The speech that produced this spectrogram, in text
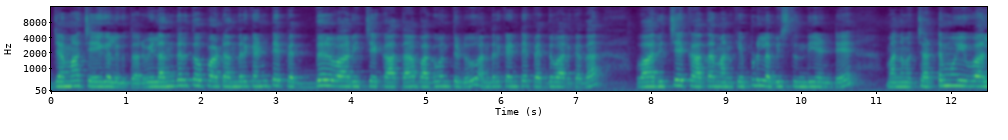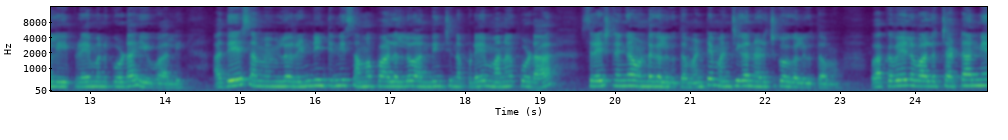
జమ చేయగలుగుతారు. వీళ్ళందరితో పాటు అందరికంటే పెద్దవారు ఇచ్చే ఖాతా భగవంతుడు అందరికంటే పెద్దవారు కదా. వారిచ్చే ఖాతా మనకి ఎప్పుడు లభిస్తుంది అంటే మనం చట్టము ఇవ్వాలి ప్రేమను కూడా ఇవ్వాలి. అదే సమయంలో రెండింటిని సమపాళల్లో అందించినప్పుడే మనం కూడా శ్రేష్టంగా ఉండగలుగుతాం. అంటే మంచిగా నడుచుకోగలుగుతాము. ఒకవేళ వాళ్ళు చట్టాన్నే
